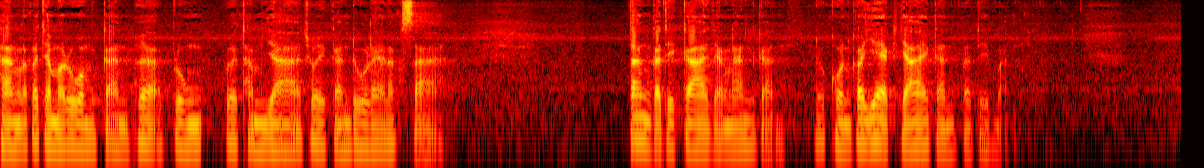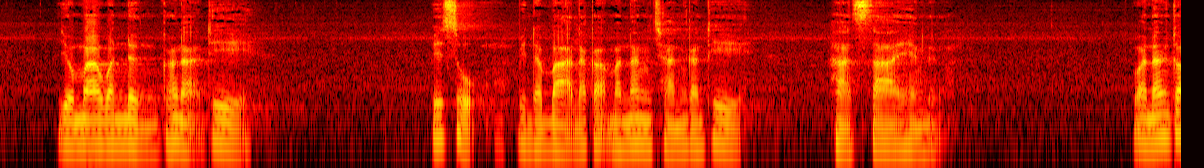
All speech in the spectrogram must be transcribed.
ฆังเราก็จะมารวมกันเพื่อปรุงเพื่อทำยาช่วยกันดูแลรักษา ตั้งกติกาอย่างนั้นกันทุกคนก็แยกย้ายกันปฏิบัติอยู่มาวันหนึ่งขณะที่ พิสุบินดาบาตแล้วก็มานั่งฉันกันที่หาดทรายแห่งหนึ่ง วันนั้นก็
